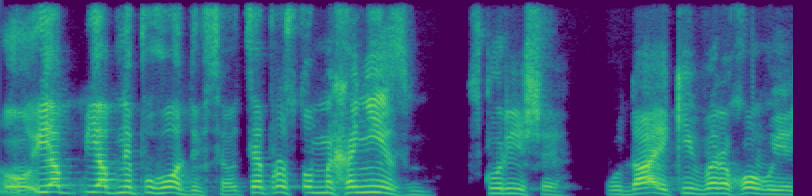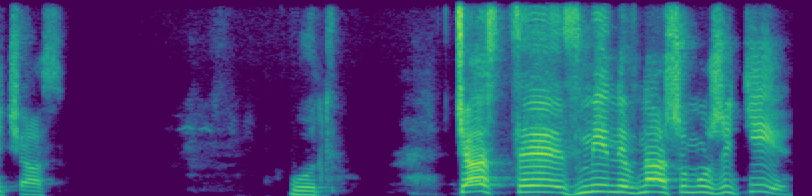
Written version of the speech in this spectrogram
Ну, я, я б не погодився. Це просто механізм, скоріше, да, який вираховує час. От. Час це зміни в нашому житті.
